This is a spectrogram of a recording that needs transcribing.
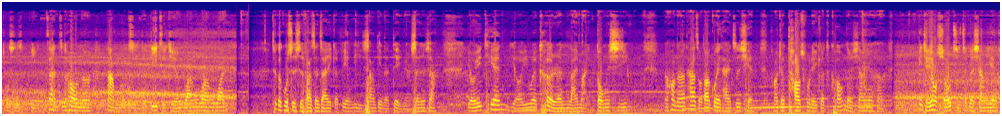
就是比赞之后呢，大拇指的第指节弯弯弯。这个故事是发生在一个便利商店的店员身上。有一天，有一位客人来买东西，然后呢，他走到柜台之前，然后就掏出了一个空的香烟盒，并且用手指这个香烟盒。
